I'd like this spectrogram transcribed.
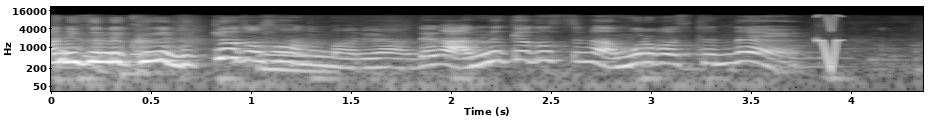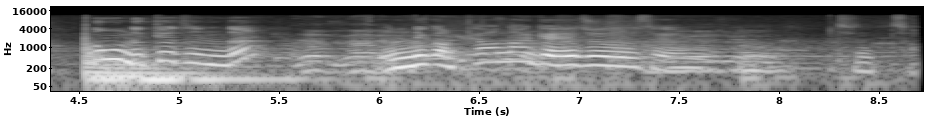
아니 근데 그게 느껴져서 하는 말이야. 내가 안 느껴졌으면 안 물어봤을 텐데 너무 느껴지는데? 아니야 언니가 편하게 해주세요. 음, 진짜.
